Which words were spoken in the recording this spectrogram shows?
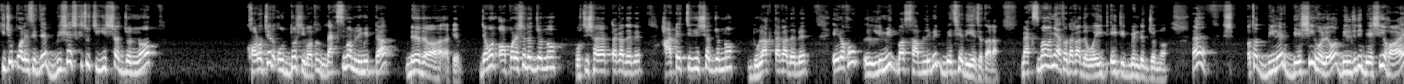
কিছু পলিসিতে বিশেষ কিছু চিকিৎসার জন্য খরচের ঊর্ধ্বসীমা, অর্থাৎ ম্যাক্সিমাম লিমিটটা বেঁধে দেওয়া থাকে। যেমন অপারেশনের জন্য পঁচিশ হাজার টাকা দেবে হার্টের চিকিৎসার জন্য দু লাখ টাকা দেবে। এরকম লিমিট বা সাব লিমিট বেছে দিয়েছে তারা। ম্যাক্সিমাম আমি এত টাকা দেবো এই এই ট্রিটমেন্টের জন্য। হ্যাঁ? অর্থাৎ বিলের বেশি হলেও বিল যদি বেশি হয়,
